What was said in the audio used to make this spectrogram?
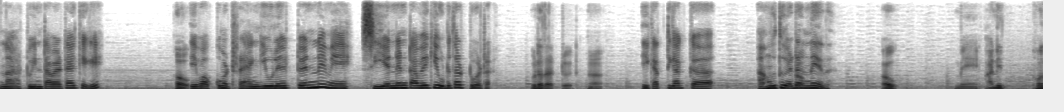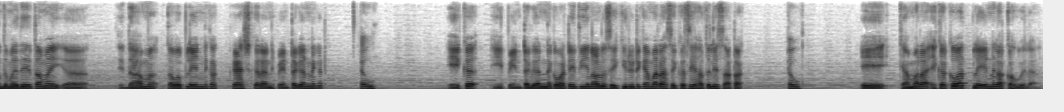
ටවින්ටවැට එකගේ ඒවා ඔක්කොම ට්‍රෑංගියවලේට් වෙන්නේ මේ සියෙන්ෙන්ට අවේක උඩතට්ටුවට. උඩ තට්ටුවට ඒකත් ටිකක් අමුතු වැඩන්නේද ඔව්. මේ අනිත් හොඳමදේ තමයි එදාම තව පලේන් එකක් ක්‍රෑශ් කරන්න පෙන්ට ගන්න එකට ඔව් ඒක ඒ පෙන්ට ගන්නක වටේ තියනලු සෙකිරිටි කැමර එකසි හතලි සටක් ඔව් ඒ කැමර එකකවත් පලේන් එකක් අහු වෙලාන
